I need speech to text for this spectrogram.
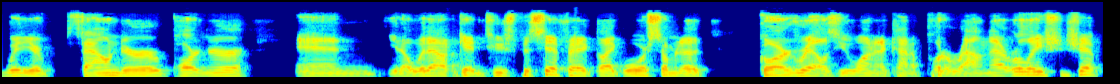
with your founder partner? And you know without getting too specific like what were some of the guardrails you want to kind of put around that relationship?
